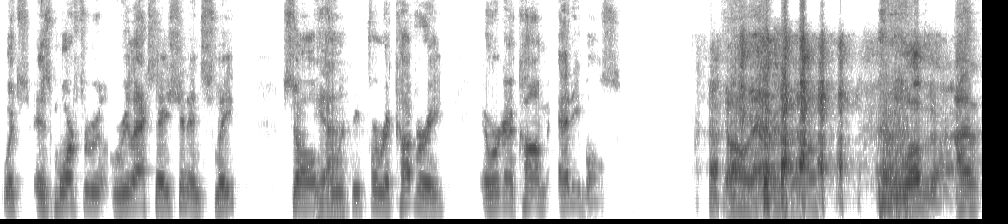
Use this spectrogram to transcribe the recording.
which is more for relaxation and sleep. So Yeah. it would be for recovery, and we're gonna call them edibles. Oh, there we go. I love that. I'm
